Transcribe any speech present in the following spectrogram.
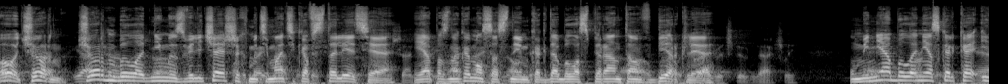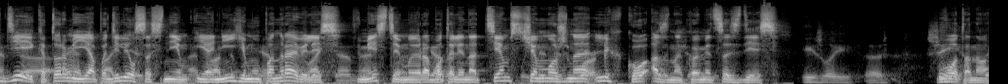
О, Черн. Черн был одним из величайших математиков столетия. Я познакомился с ним, когда был аспирантом в Беркли. У меня было несколько идей, которыми я поделился с ним, и они ему понравились. Вместе мы работали над тем, с чем можно легко ознакомиться здесь. Вот оно.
